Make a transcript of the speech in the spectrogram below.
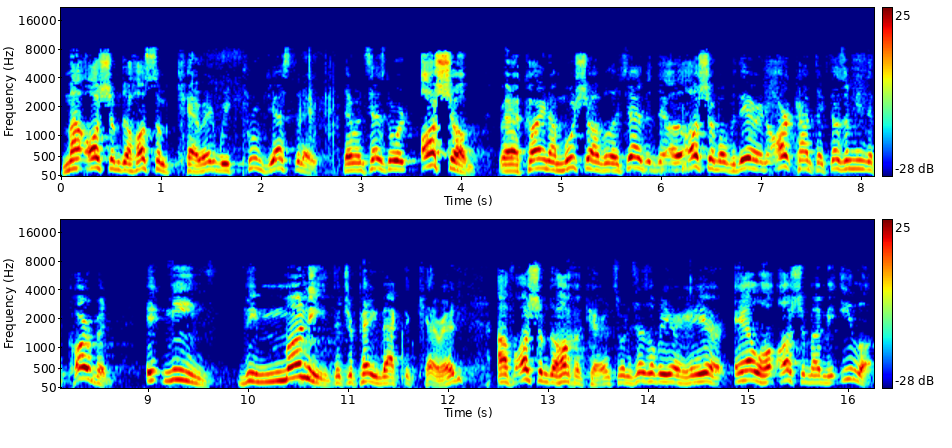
Ma osham the hosam keren, we proved yesterday that when it says the word osham, the osham over there in our context doesn't mean the korban. It means the money that you're paying back to Karen, of Asham the Hacha. So when it says over here, here, El Ha'asham Mi'ila,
